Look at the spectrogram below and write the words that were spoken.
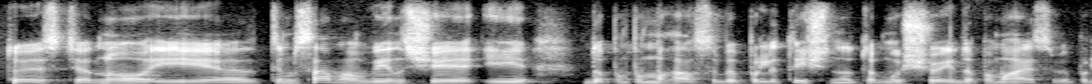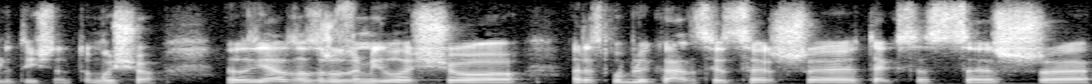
Тобто, ну і е, тим самим він ще і допомагав собі політично, тому що і допомагає собі політично, тому що е, явно зрозуміло, що республіканці це ж е, Тексас, це ж е,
